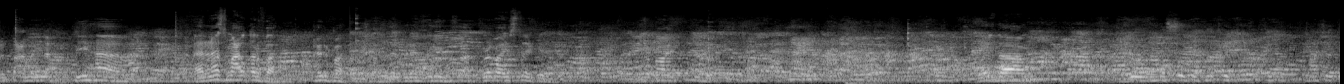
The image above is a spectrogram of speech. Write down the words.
من طعم اللحم. فيها الاناناس مع القرفة. قرفة. ربع ستيك وش ده It's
